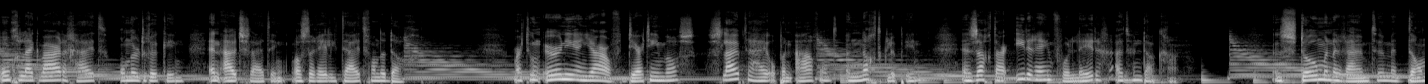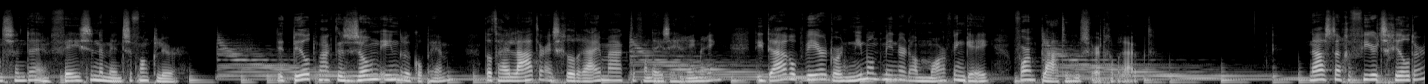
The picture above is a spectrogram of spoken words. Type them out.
Ongelijkwaardigheid, onderdrukking en uitsluiting was de realiteit van de dag. Maar toen Ernie een jaar of 13 was, sluipte hij op een avond een nachtclub in en zag daar iedereen volledig uit hun dak gaan. Een stomende ruimte met dansende en feestende mensen van kleur. Dit beeld maakte zo'n indruk op hem dat hij later een schilderij maakte van deze herinnering, die daarop weer door niemand minder dan Marvin Gaye voor een platenhoes werd gebruikt. Naast een gevierd schilder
